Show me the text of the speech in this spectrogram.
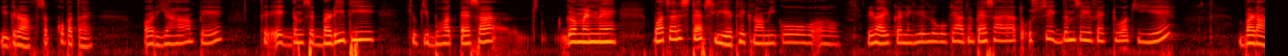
ये ग्राफ सबको पता है। और यहाँ पे फिर एकदम से बड़ी थी क्योंकि बहुत पैसा गवर्नमेंट ने बहुत सारे स्टेप्स लिए थे इकनॉमी को रिवाइव करने के लिए लोगों के हाथ में पैसा आया तो उससे एकदम से इफ़ेक्ट हुआ कि ये बड़ा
